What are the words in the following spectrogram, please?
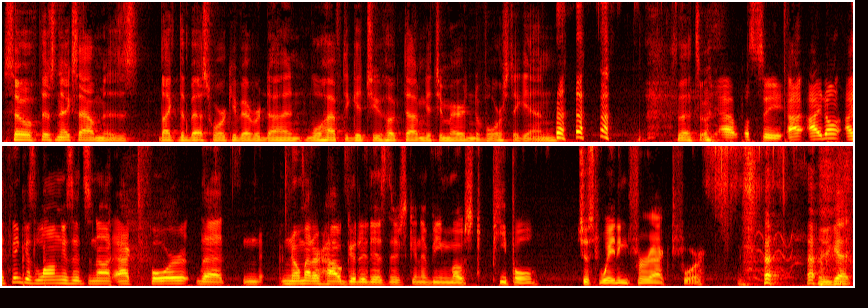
So if this next album is like the best work you've ever done, we'll have to get you hooked up and get you married and divorced again. so that's what. Yeah, we'll see. I, I don't. I think as long as it's not Act Four, that n- no matter how good it is, there's going to be most people just waiting for Act Four. You got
